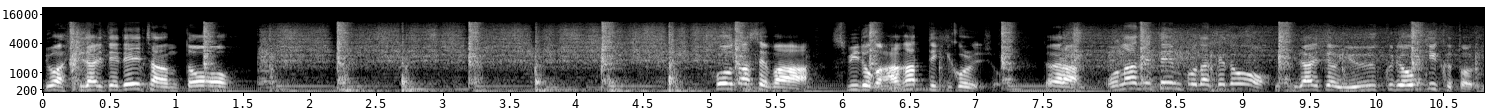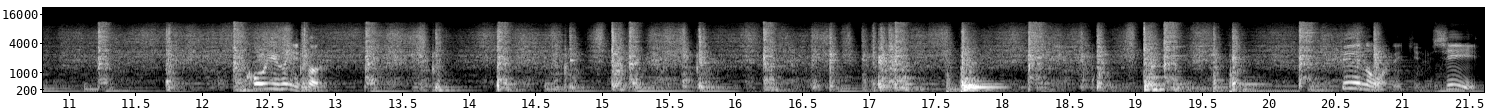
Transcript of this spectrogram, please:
要は左手でちゃんとこう出せばスピードが上がって聞こえるでしょ。だから同じテンポだけど左手をゆっくり大きく取る。こういうふうに取る。っていうのもできるし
